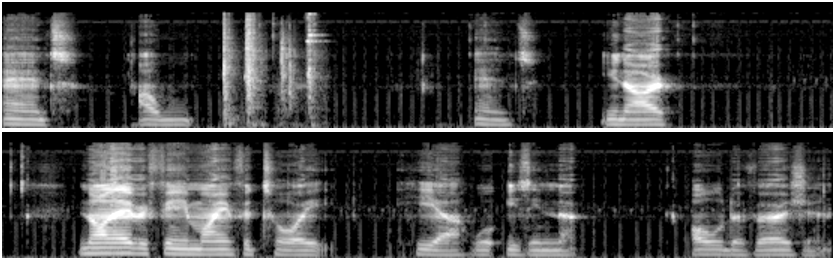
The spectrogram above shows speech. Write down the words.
And I'll and you know not everything in my inventory here will, is in the older version.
